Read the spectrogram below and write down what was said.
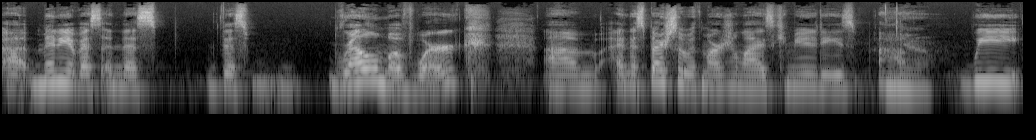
uh, many of us in this this realm of work, um, and especially with marginalized communities, uh, Yeah. we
